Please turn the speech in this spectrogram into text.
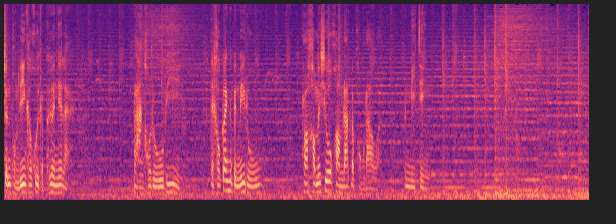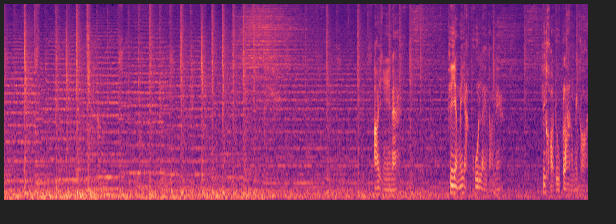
จนผมได้ยินเขาคุยกับเพื่อนเนี่ยแหละ ปรางเขารู้พี่ แต่เขาแกล้งทำเป็นไม่รู้ เพราะเขาไม่เชื่อว่าความรักแบบของเราอะ มันมีจริง เอาอย่างนี้นะ พี่ยังไม่อยากพูดอะไรตอนเนี้ย พี่ขอดูปรางไปก่อน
